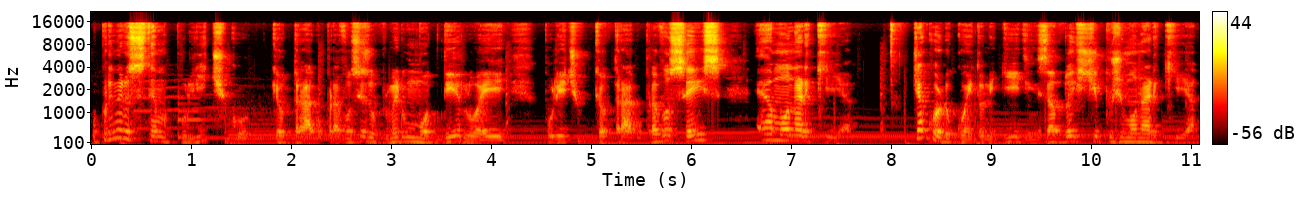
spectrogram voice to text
O primeiro sistema político que eu trago para vocês, o primeiro modelo aí político que eu trago para vocês é a monarquia. De acordo com Anthony Giddens, há dois tipos de monarquia:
